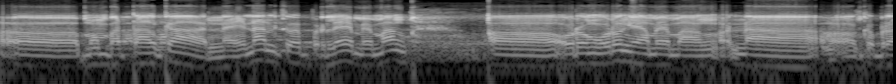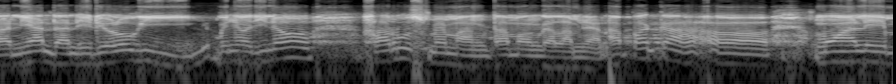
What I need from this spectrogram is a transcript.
uh, membatalkan. Nah, ini ke perle memang uh, orang-orang yang memang nah uh, keberanian dan ideologi Benyojino harus memang tamang dalamnya. Apakah uh, mualim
